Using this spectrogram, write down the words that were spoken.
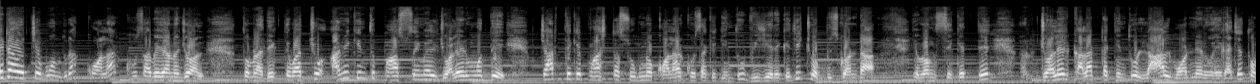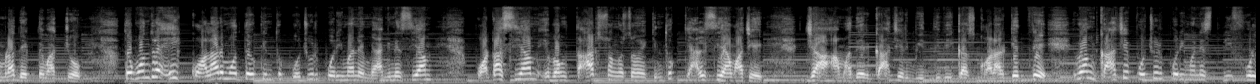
এটা হচ্ছে বন্ধুরা কলার খোসা ভেজানো জল। তোমরা দেখতে পাচ্ছ, আমি কিন্তু পাঁচশো এম জলের মধ্যে চার থেকে পাঁচটা শুকনো কলার খোসাকে কিন্তু ভিজিয়ে রেখেছি চব্বিশ ঘণ্টা। এবং সেক্ষেত্রে জলের কালারটা কিন্তু লাল বর্ণের হয়ে গেছে, তোমরা দেখতে পাচ্ছ। তো বন্ধুরা, এই কলার মধ্যেও কিন্তু প্রচুর পরিমাণে ম্যাগনেসিয়াম, পটাশিয়াম এবং তার সঙ্গে সঙ্গে কিন্তু ক্যালসিয়াম আছে, যা আমাদের গাছের বৃদ্ধি বিকাশ করার ক্ষেত্রে এবং গাছে প্রচুর পরিমাণে স্ত্রী ফুল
